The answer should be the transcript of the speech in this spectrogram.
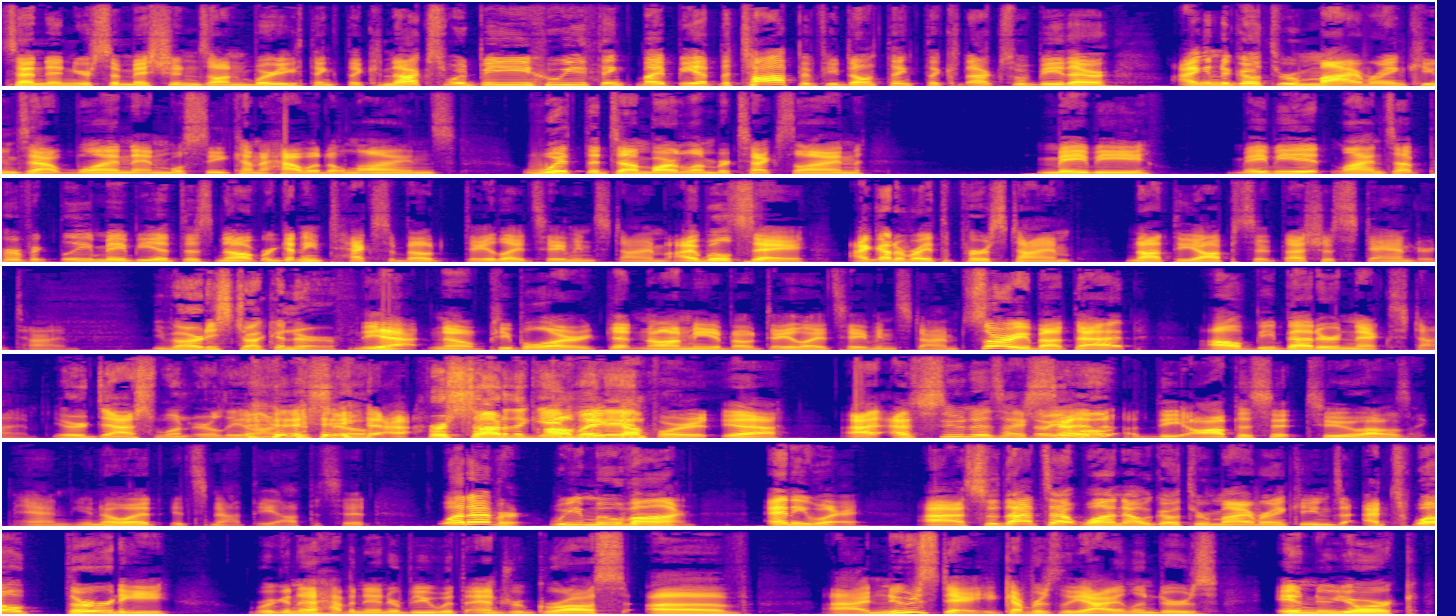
Send in your submissions on where you think the Canucks would be, who you think might be at the top. If you don't think the Canucks would be there, I'm going to go through my rankings at one and we'll see kind of how it aligns with the Dunbar Lumber text line. Maybe maybe it lines up perfectly, maybe it does not. We're getting texts about daylight savings time. I will say, I got it right the first time, not the opposite. That's just standard time. You've already struck a nerve. Yeah, no, people are getting on me about daylight savings time. Sorry about that. I'll be better next time. You're a dash one early on in the show. Yeah. First shot of the game. I'll make in. up for it. Yeah. I, as soon as I you said the opposite too, I was like, man, you know what? It's not the opposite. Whatever. We move on. Anyway, uh, so that's at one. I'll go through my rankings. At twelve thirty, we're gonna have an interview with Andrew Gross of uh, Newsday. He covers the Islanders in New York.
